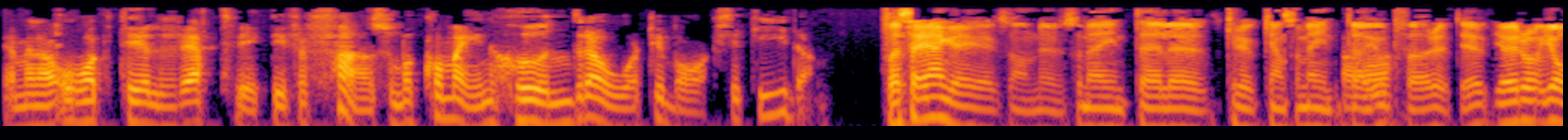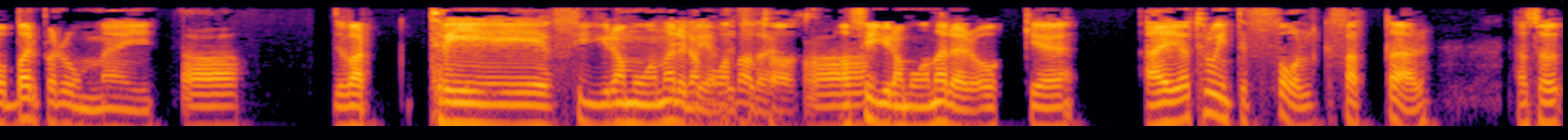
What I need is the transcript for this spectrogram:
Jag menar, åk till Rättvik. Det är för fan som att komma in hundra år tillbaks i tiden. Får jag säga en grej Eriksson nu, som jag inte, eller Krukan, som jag inte Ja. har gjort förut. Jag, jag jobbade på Romme i, Ja. det var tre, fyra månader Fyra blev månader. det totalt. Ja. Ja. fyra månader. Och eh, jag tror inte folk fattar. Alltså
